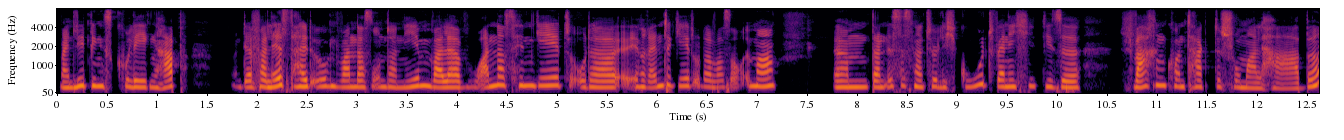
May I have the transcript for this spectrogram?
meinen Lieblingskollegen habe und der verlässt halt irgendwann das Unternehmen, weil er woanders hingeht oder in Rente geht oder was auch immer, ähm, dann ist es natürlich gut, wenn ich diese schwachen Kontakte schon mal habe,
